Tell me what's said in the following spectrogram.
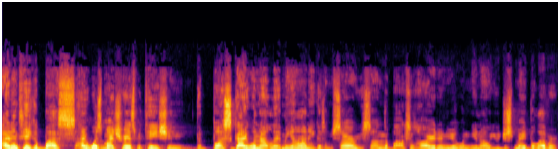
I didn't take a bus. I was my transportation. The bus guy would not let me on. He goes, I'm sorry, son, the box is higher than you. And you know, you just made the lever.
